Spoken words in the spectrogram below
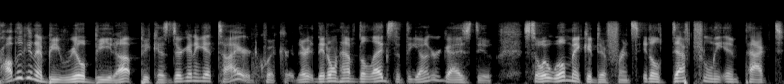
probably going to be real beat up because they're going to get tired quicker. They're, they don't have the legs that the younger guys do. So it will make a difference. It'll definitely impact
